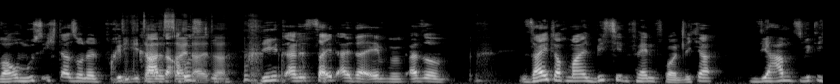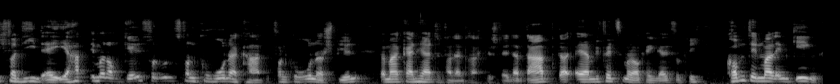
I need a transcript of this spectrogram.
warum muss ich da so eine Printkarte Digitales Zeitalter. Digitales Zeitalter, ey. Also, seid doch mal ein bisschen fanfreundlicher. wir haben es wirklich verdient, ey. Ihr habt immer noch Geld von uns von Corona-Karten, von Corona-Spielen, wenn man keinen Härtefallantrag gestellt hat. Da, da äh, immer noch kein Geld für kriegt. Kommt denen mal entgegen.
